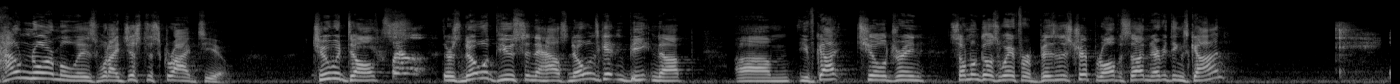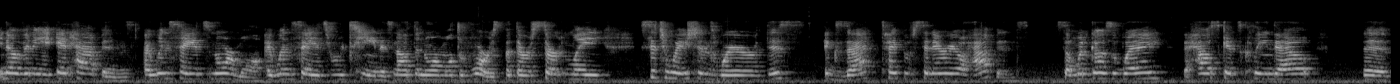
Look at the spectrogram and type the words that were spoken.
how normal is what I just described to you? Two adults. Well, there's no abuse in the house. No one's getting beaten up. Um, you've got children. Someone goes away for a business trip, but all of a sudden everything's gone. You know, Vinnie, it happens. I wouldn't say it's normal. I wouldn't say it's routine. It's not the normal divorce, but there are certainly situations where this exact type of scenario happens. Someone goes away, the house gets cleaned out, the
